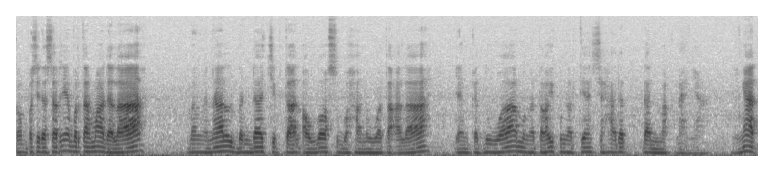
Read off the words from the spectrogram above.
Kompetensi dasarnya yang pertama adalah mengenal benda ciptaan Allah Subhanahu wa taala. Yang kedua, mengetahui pengertian syahadat dan maknanya. Ingat,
